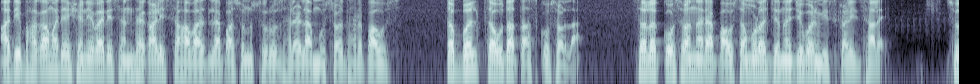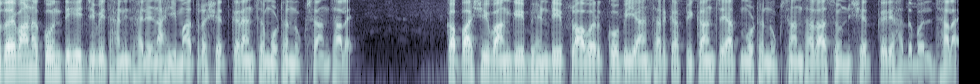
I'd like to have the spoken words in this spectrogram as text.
आदी भागामध्ये शनिवारी संध्याकाळी सहा वाजल्यापासून सुरू झालेला मुसळधार पाऊस तब्बल चौदा तास कोसळला. सलग कोसळणाऱ्या पावसामुळे जनजीवन विस्कळीत झालंय. सुदैवानं कोणतीही जीवितहानी झाली नाही मात्र शेतकऱ्यांचं मोठं नुकसान झालंय. कपाशी वांगी भेंडी फ्लॉवर कोबी यांसारख्या पिकांचं यात मोठं नुकसान झालं असून शेतकरी हतबल झालाय.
